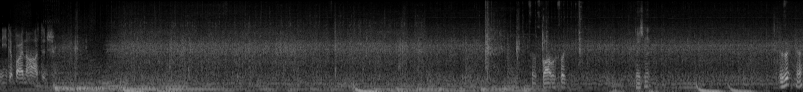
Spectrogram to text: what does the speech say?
Need to find the hostage. Same spot looks like. Basement? Is it? Yeah.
